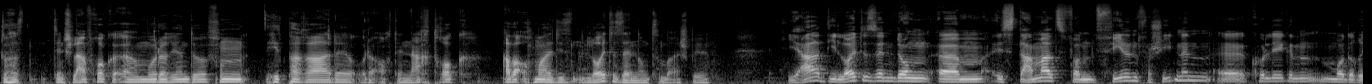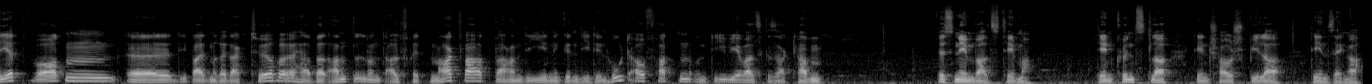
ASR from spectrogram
Du hast den Schlafrock moderieren dürfen, Hitparade oder auch den Nachtrock, aber auch mal diese Leute-Sendung zum Beispiel. Ja, die Leute-Sendung ähm, ist damals von vielen verschiedenen äh, Kollegen moderiert worden. Äh, die beiden Redakteure, Herbert Antl und Alfred Marquardt, waren diejenigen, die den Hut auf hatten und die jeweils gesagt haben, das nehmen wir als Thema. Den Künstler, den Schauspieler, den Sänger.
